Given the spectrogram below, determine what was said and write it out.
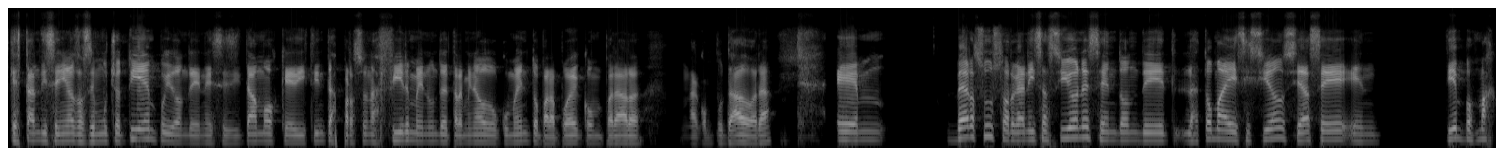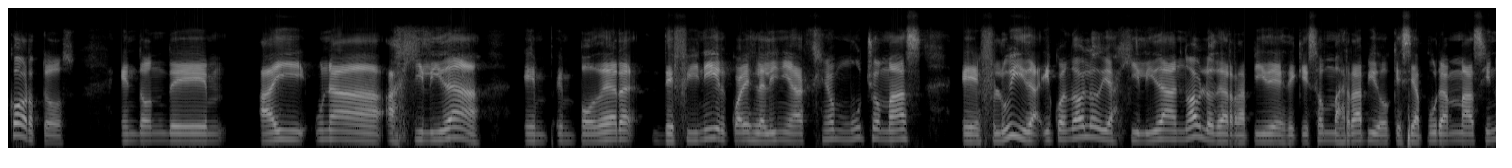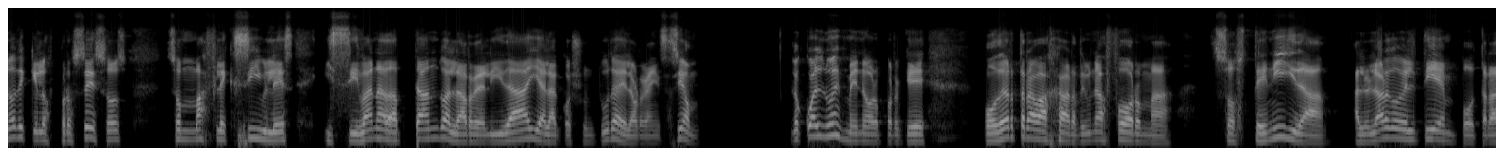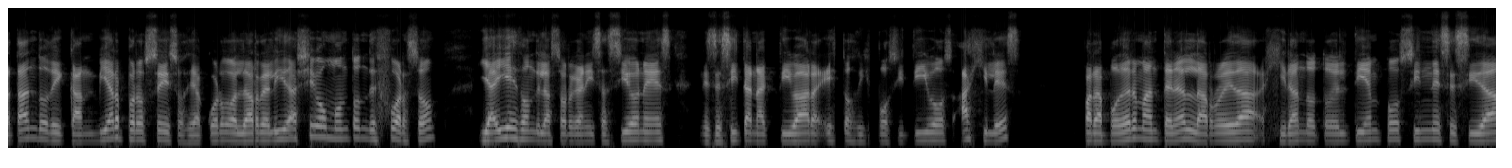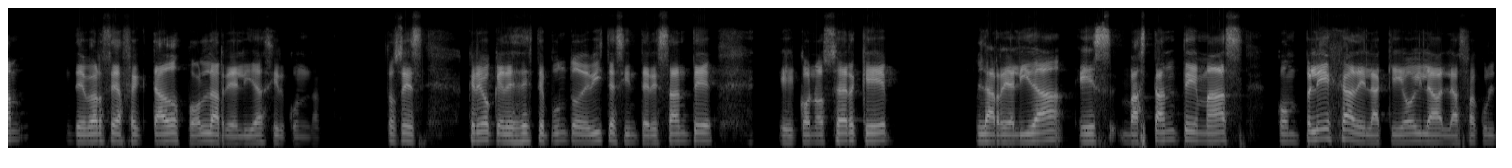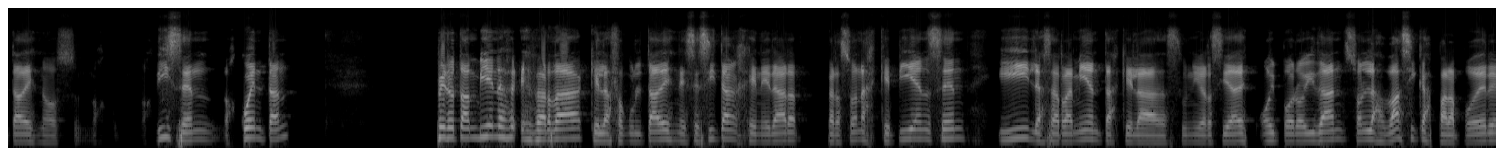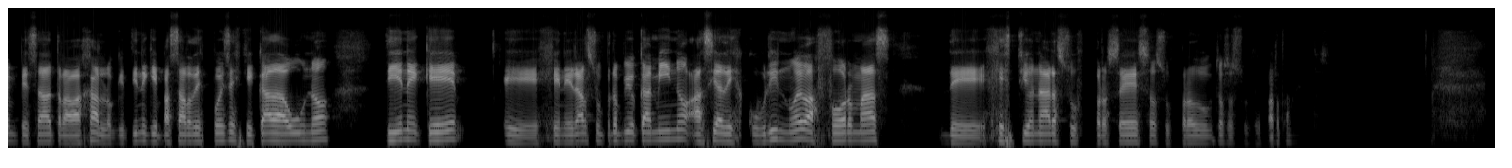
que están diseñados hace mucho tiempo y donde necesitamos que distintas personas firmen un determinado documento para poder comprar una computadora, em, versus organizaciones en donde la toma de decisión se hace en tiempos más cortos, en donde hay una agilidad en, poder definir cuál es la línea de acción mucho más eh, fluida. Y cuando hablo de agilidad, no hablo de rapidez, de que son más rápidos, que se apuran más, sino de que los procesos son más flexibles y se van adaptando a la realidad y a la coyuntura de la organización. Lo cual no es menor, porque poder trabajar de una forma sostenida a lo largo del tiempo, tratando de cambiar procesos de acuerdo a la realidad, lleva un montón de esfuerzo y ahí es donde las organizaciones necesitan activar estos dispositivos ágiles para poder mantener la rueda girando todo el tiempo sin necesidad de verse afectados por la realidad circundante. Entonces, creo que desde este punto de vista es interesante eh, conocer que la realidad es bastante más compleja de la que hoy las facultades nos, dicen, nos cuentan, pero también es, verdad que las facultades necesitan generar personas que piensen y las herramientas que las universidades hoy por hoy dan son las básicas para poder empezar a trabajar. Lo que tiene que pasar después es que cada uno tiene que eh, generar su propio camino hacia descubrir nuevas formas de gestionar sus procesos, sus productos o sus departamentos.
